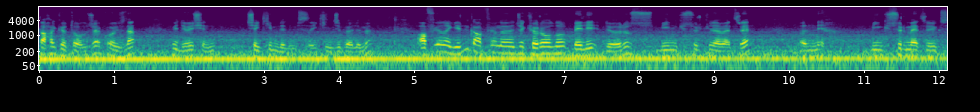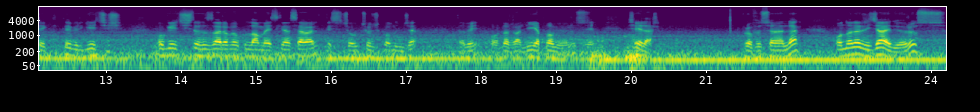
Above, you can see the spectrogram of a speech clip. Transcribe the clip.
daha kötü olacak. O yüzden videoyu şimdi çekeyim dedim size ikinci bölümü. Afyon'a girdik. Afyon'a önce Köroğlu Beli diyoruz. Bin küsür kilometre. Önüne, bin küsür metre yükseklikte bir geçiş. O geçişte hızlı araba kullanmayı eskiden severdik de işte çoluk çocuk olunca tabii orada rally yapamıyoruz. Şeyler, profesyoneller. Onlara rica ediyoruz.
